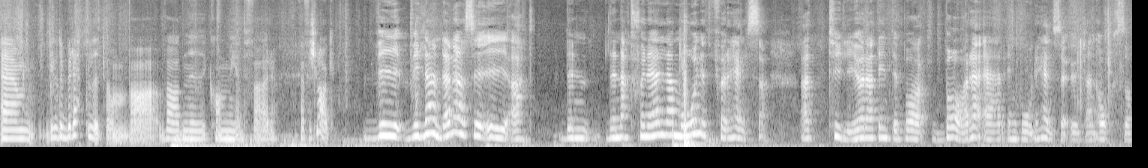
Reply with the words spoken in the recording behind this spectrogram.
Ehm, Vill du berätta lite om vad, vad ni kom med för, för förslag? Vi, vi landade alltså i att den, det nationella målet för hälsa, att tydliggöra att det inte bara, bara är en god hälsa utan också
